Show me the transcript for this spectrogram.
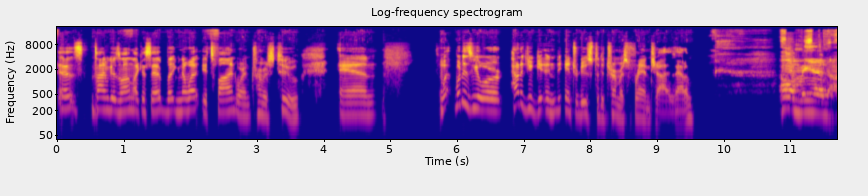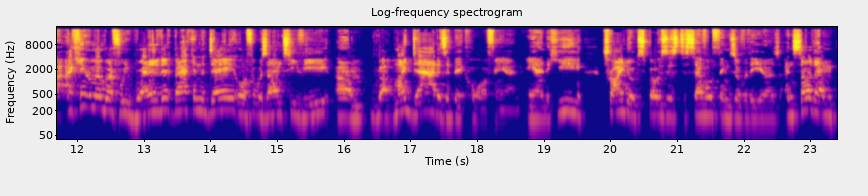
as time goes on, like I said. But you know what? It's fine. We're in Tremors two, and what what is your? How did you get in, introduced to the Tremors franchise, Adam? Oh man, I can't remember if we rented it back in the day or if it was on TV. Um, but my dad is a big horror fan, and he tried to expose us to several things over the years, and some of them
